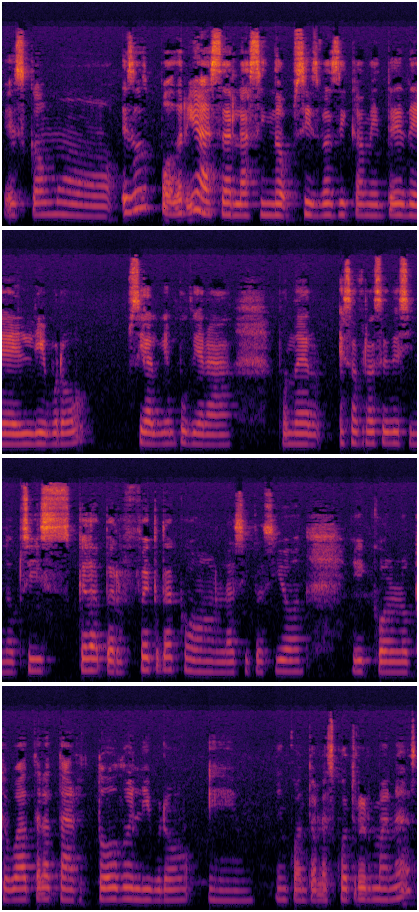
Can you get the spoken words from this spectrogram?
Es como, eso podría ser la sinopsis básicamente del libro, si alguien pudiera poner esa frase de sinopsis, queda perfecta con la situación y con lo que va a tratar todo el libro eh, en cuanto a las cuatro hermanas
